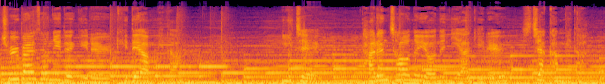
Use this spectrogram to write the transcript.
출발선이 되기를 기대합니다. 이제 다른 차원을 여는 이야기를 시작합니다.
